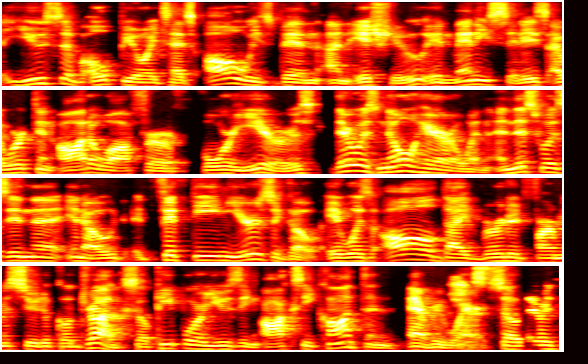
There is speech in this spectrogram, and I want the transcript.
use of opioids has always been an issue in many cities. I worked in Ottawa for four years. There was no heroin, and this was in the you know 15 years ago. It was all diverted pharmaceutical drugs, so people were using OxyContin everywhere. Yes So there were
